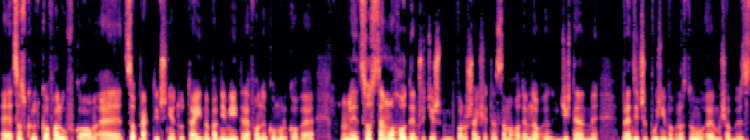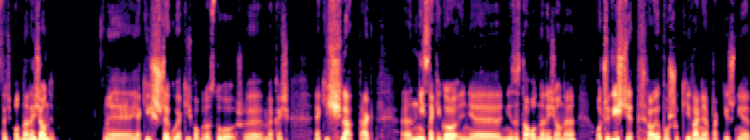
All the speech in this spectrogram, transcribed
e, co z krótkofalówką, e, co praktycznie tutaj, no pewnie mieli telefony komórkowe, co z samochodem, przecież poruszali się tym samochodem, no gdzieś ten prędzej czy później po prostu musiałby zostać odnaleziony. E, jakiś szczegół, jakiś po prostu e, jakaś, jakiś ślad, tak? E, nic takiego nie, nie zostało odnalezione. Oczywiście trwały poszukiwania praktycznie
